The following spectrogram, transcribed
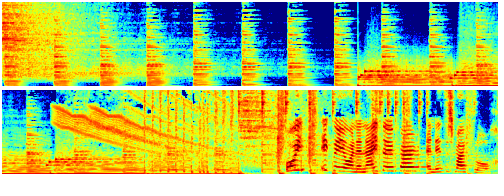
Hoi, ik ben Johanna Nijtever en dit is mijn vlog.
